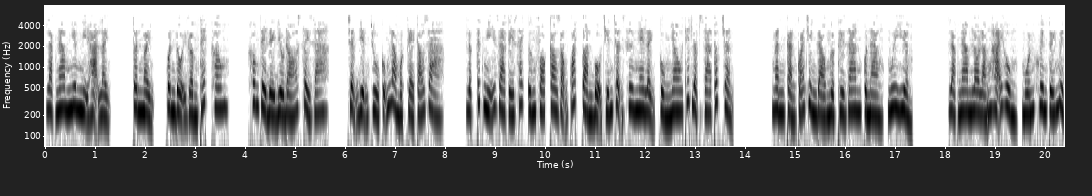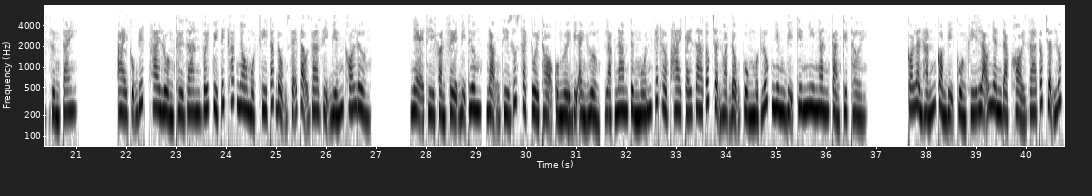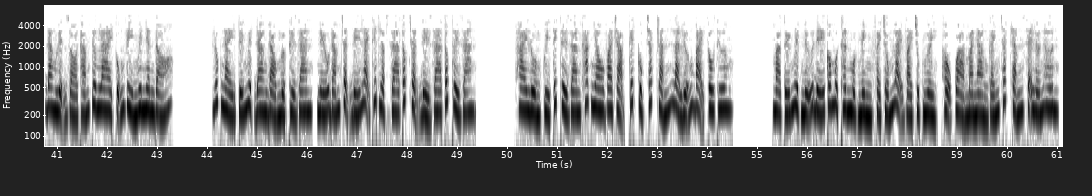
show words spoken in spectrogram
Lạc Nam nghiêm nghị hạ lệnh. Tuân mệnh, quân đội gầm thét không? Không thể để điều đó xảy ra. Trận điện chủ cũng là một kẻ cáo già. Lập tức nghĩ ra kế sách ứng phó cao giọng quát toàn bộ chiến trận sư nghe lệnh cùng nhau thiết lập ra tốc trận. Ngăn cản quá trình đào ngược thời gian của nàng, nguy hiểm. Lạc Nam lo lắng hãi hùng, muốn khuyên Tuế Nguyệt dừng tay. Ai cũng biết hai luồng thời gian với quy tích khác nhau một khi tác động sẽ tạo ra dị biến khó lường. Nhẹ thì phản phệ bị thương, nặng thì rút sạch tuổi thọ của người bị ảnh hưởng, Lạc Nam từng muốn kết hợp hai cái gia tốc trận hoạt động cùng một lúc nhưng bị Kim Nhi ngăn cản kịp thời. Có lần hắn còn bị cuồng khí lão nhân đạp khỏi gia tốc trận lúc đang luyện dò thám tương lai cũng vì nguyên nhân đó. Lúc này Tuế Nguyệt đang đảo ngược thời gian, nếu đám trận đế lại thiết lập gia tốc trận để gia tốc thời gian. Hai luồng quỷ tích thời gian khác nhau va chạm, kết cục chắc chắn là lưỡng bại câu thương. Mà tuế nguyệt nữ đế có một thân một mình phải chống lại vài chục người, hậu quả mà nàng gánh chắc chắn sẽ lớn hơn.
